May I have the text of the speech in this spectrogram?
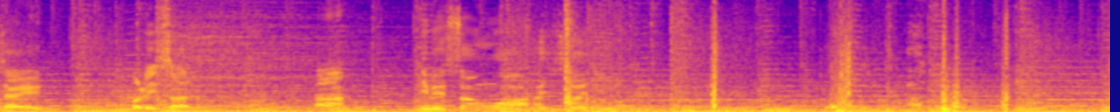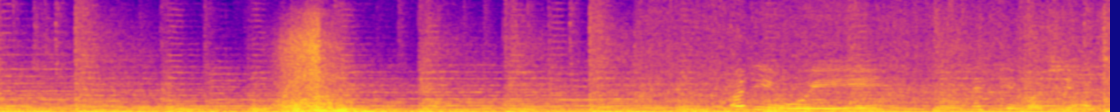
嘉宇，我你？选啊！你要选我还是选伊？我认为你？真无适合去，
